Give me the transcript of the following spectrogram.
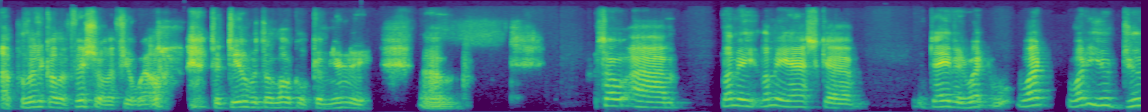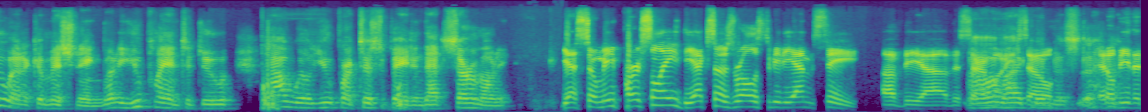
a political official, if you will, to deal with the local community. Um, so um, let me let me ask uh, David, what what what do you do at a commissioning? What do you plan to do? How will you participate in that ceremony? Yes, so me personally, the XO's role is to be the MC of the uh, of the oh, ceremony. Oh so goodness. it'll be the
